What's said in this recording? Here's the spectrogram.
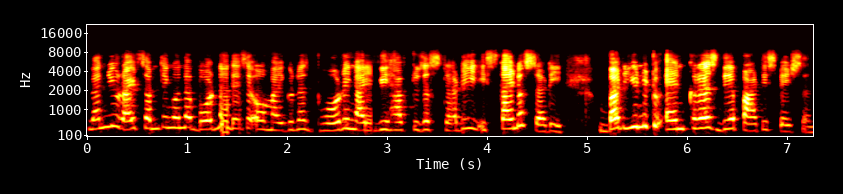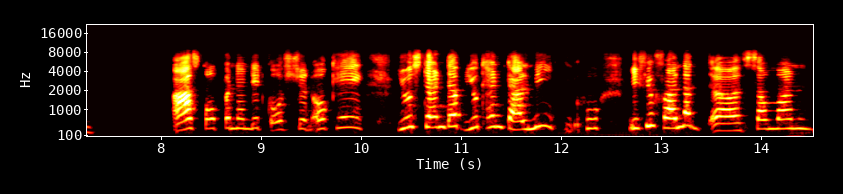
when you write something on the board now they say oh my goodness boring. I, we have to just study. It's kind of study. But you need to encourage their participation. Ask open-ended question. Okay you stand up. You can tell me who if you find that uh, someone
